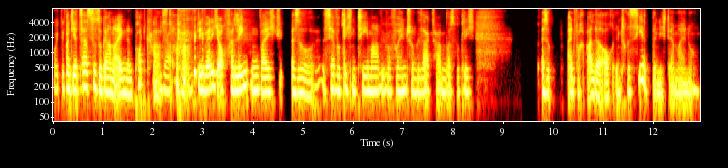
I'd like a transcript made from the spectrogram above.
heute Und jetzt hast du sogar einen eigenen Podcast. Ja. Den werde ich auch verlinken, weil ich, also ist ja wirklich ein Thema, wie wir vorhin schon gesagt haben, was wirklich, also einfach alle auch interessiert, bin ich der Meinung.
